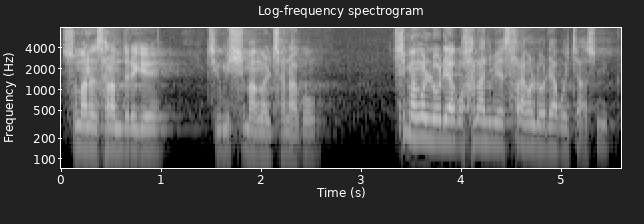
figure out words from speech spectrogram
수많은 사람들에게 지금 희망을 전하고 희망을 노래하고 하나님의 사랑을 노래하고 있지 않습니까?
